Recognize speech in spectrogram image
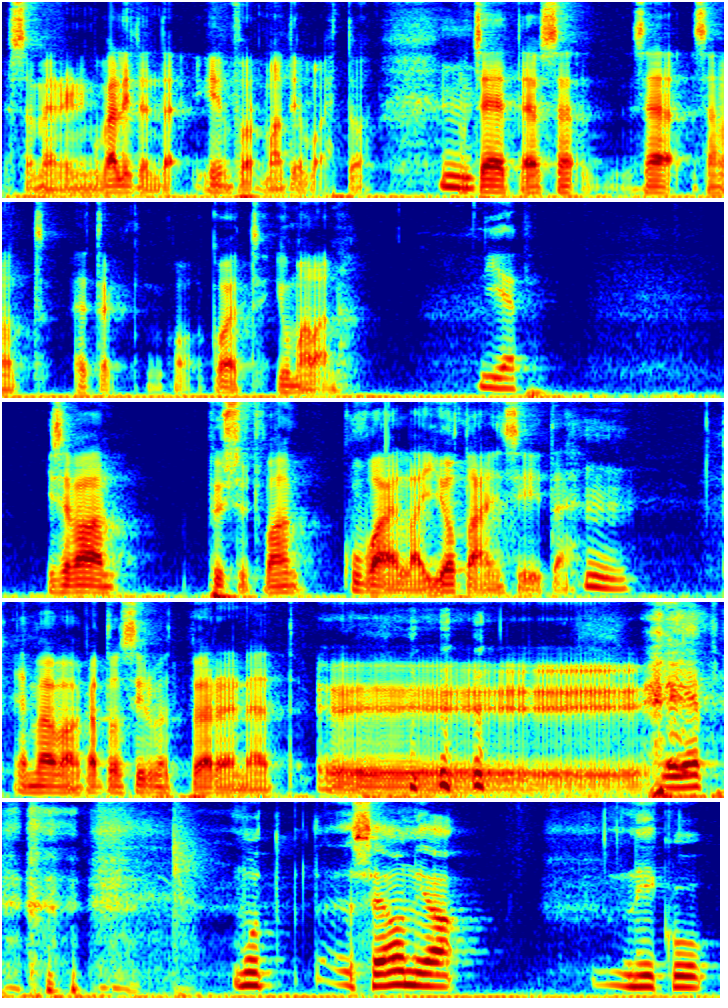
jossain määrin niin välitöntä informaatiovaihtoa. Mm. Mutta se, että jos sä, sä sanot, että koet Jumalan, Jep. ja sä vaan pystyt vaan kuvailla jotain siitä, mm. ja mä vaan katson silmät pyöreänä, että Jep. Mutta se on ja niinku,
